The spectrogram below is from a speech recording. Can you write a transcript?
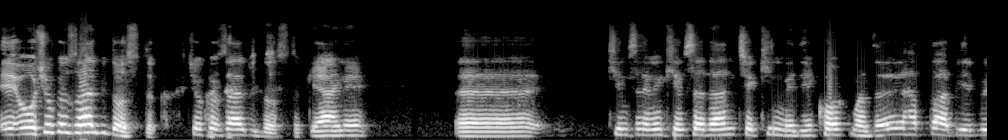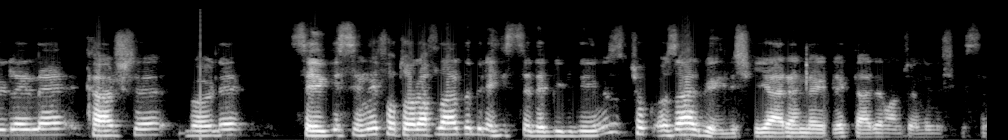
E, o çok özel bir dostluk. Çok özel bir dostluk. Yani e, kimsenin kimseden çekinmediği, korkmadığı, hatta birbirlerine karşı böyle sevgisini fotoğraflarda bile hissedebildiğimiz çok özel bir ilişki. Yaren Leylek'le Adem amcanın ilişkisi.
